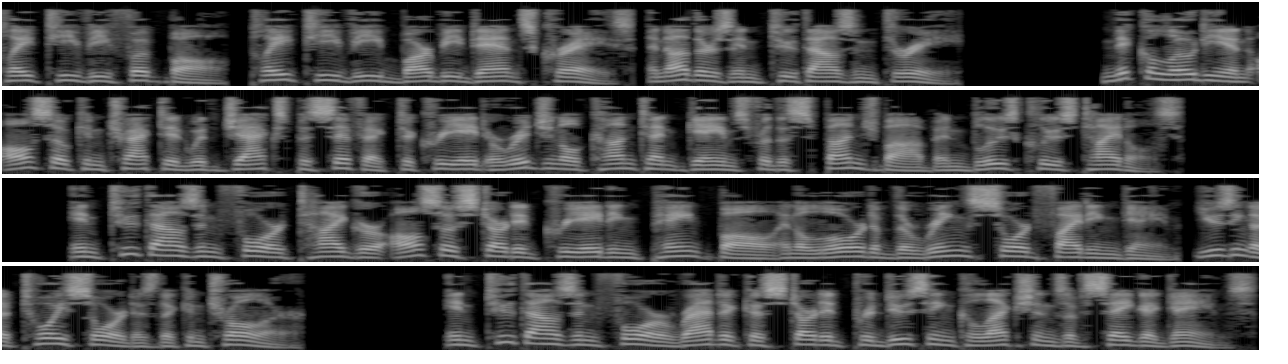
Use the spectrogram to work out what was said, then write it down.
Play TV Football, Play TV Barbie Dance Craze, and others in 2003. Nickelodeon also contracted with Jakks Pacific to create original content games for the SpongeBob and Blue's Clues titles. In 2004 Tiger also started creating Paintball and a Lord of the Rings sword fighting game, using a toy sword as the controller. In 2004 Radica started producing collections of Sega games.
